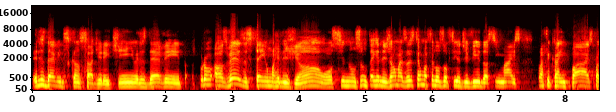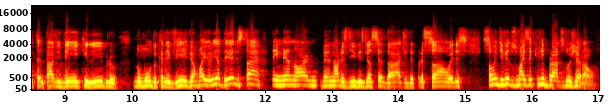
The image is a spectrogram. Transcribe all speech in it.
eles devem descansar direitinho, eles devem. Às vezes tem uma religião, ou se não, se não tem religião, mas às vezes tem uma filosofia de vida assim, mais para ficar em paz, para tentar viver em equilíbrio no mundo que ele vive. A maioria deles tá, tem menor, menores níveis de ansiedade, depressão, eles são indivíduos mais equilibrados no geral.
